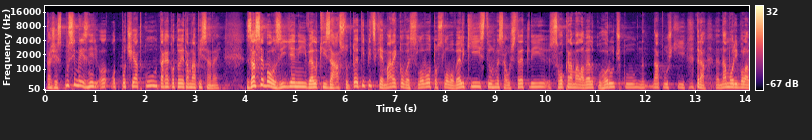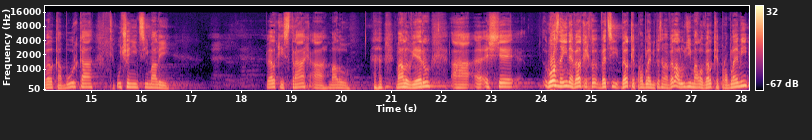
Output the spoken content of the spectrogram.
Takže skúsime ísť hneď od počiatku, tak ako to je tam napísané. Zase bol zídený veľký zástup. To je typické Marekové slovo, to slovo veľký, s tým sme sa už stretli. Svokra mala veľkú horúčku, na púšti, teda na mori bola veľká búrka, učeníci mali veľký strach a malú, malú vieru a e, ešte rôzne iné veľké veci, veľké problémy. To znamená, veľa ľudí malo veľké problémy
